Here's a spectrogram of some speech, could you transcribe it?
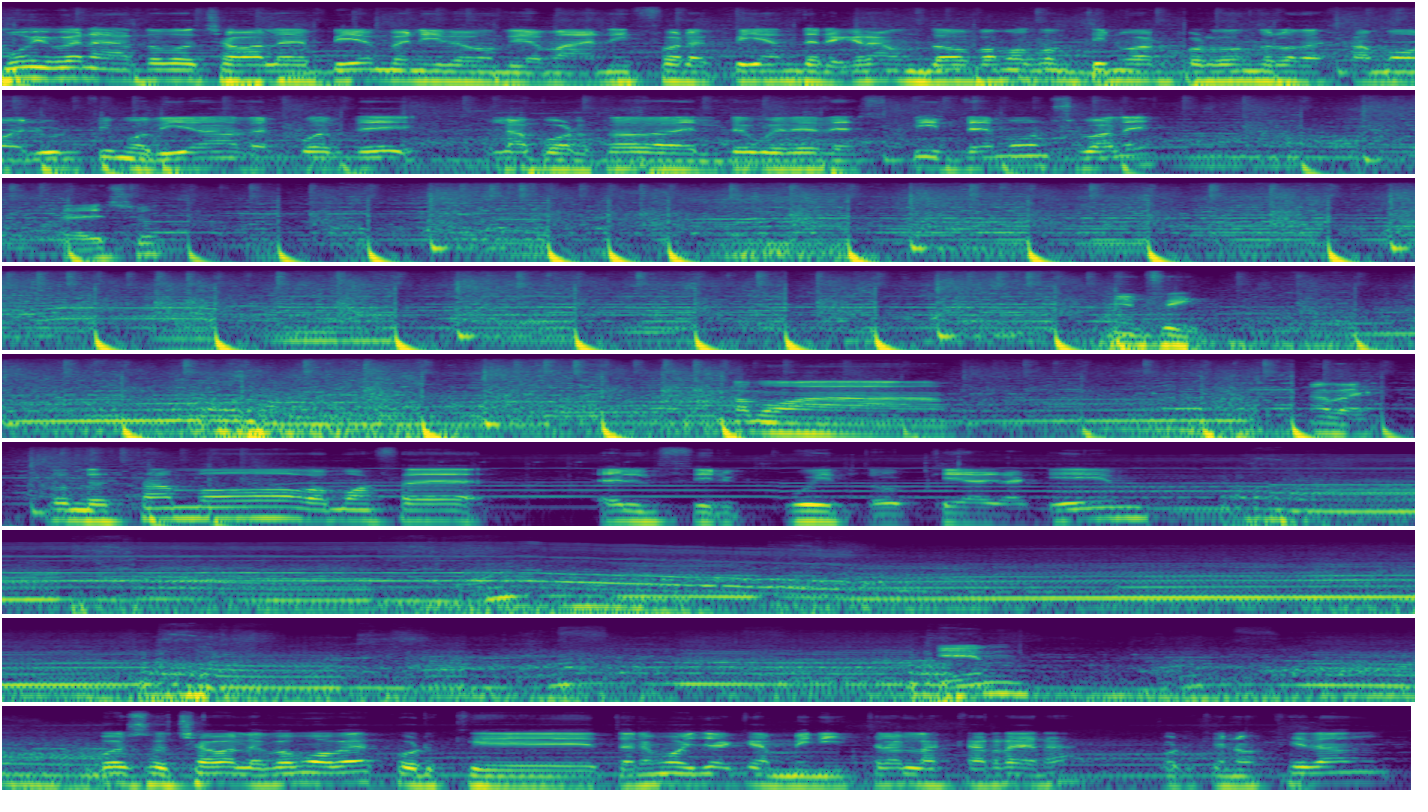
Muy buenas a todos chavales, bienvenidos un día más a Need for Speed Underground 2 Vamos a continuar por donde lo dejamos el último día Después de la portada del DVD de Speed Demons, ¿vale? ¿Qué es eso? En fin Vamos a... A ver, ¿dónde estamos? Vamos a hacer el circuito que hay aquí Bien. Pues eso, chavales, vamos a ver porque tenemos ya que administrar las carreras. Porque nos quedan,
